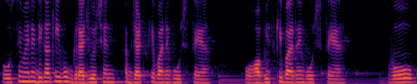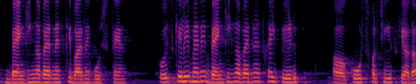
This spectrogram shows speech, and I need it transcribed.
तो उससे मैंने देखा कि वो ग्रेजुएशन सब्जेक्ट्स के बारे में पूछते हैं वो हॉबीज़ के बारे में पूछते हैं वो बैंकिंग अवेयरनेस के बारे में पूछते हैं। तो इसके लिए मैंने बैंकिंग अवेयरनेस का एक पेड कोर्स परचेज़ किया था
